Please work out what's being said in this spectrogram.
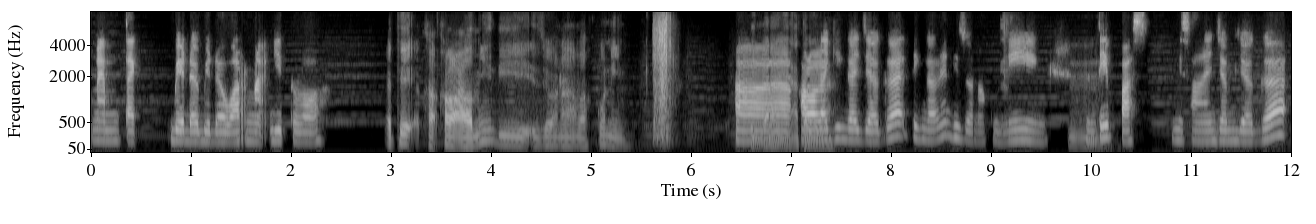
name tag beda-beda warna gitu loh. Berarti ka- kalau Almi di zona kuning. Uh, kalau ya? lagi nggak jaga, tinggalnya di zona kuning. Hmm. Nanti pas misalnya jam jaga,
